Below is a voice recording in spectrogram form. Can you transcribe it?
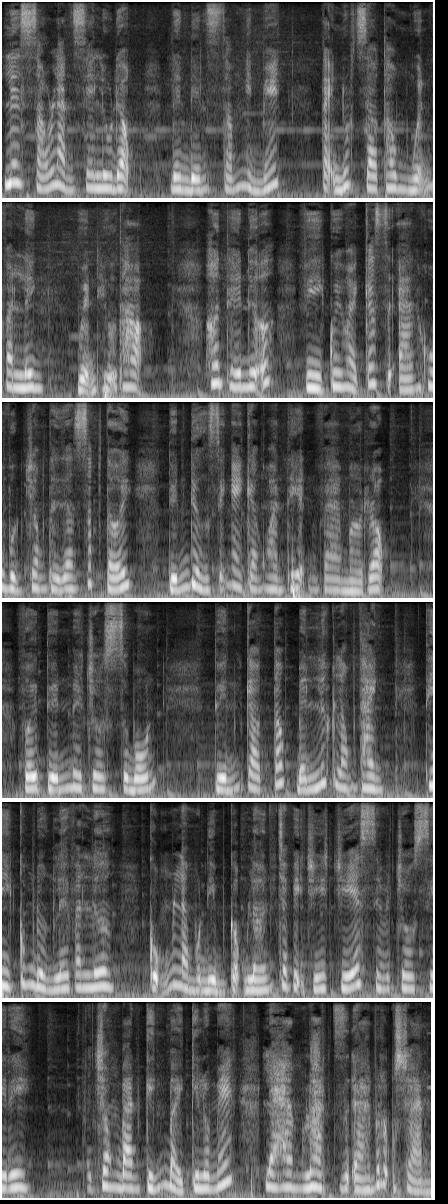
lên 6 làn xe lưu động lên đến 6.000m tại nút giao thông Nguyễn Văn Linh, Nguyễn Hữu Thọ. Hơn thế nữa, vì quy hoạch các dự án khu vực trong thời gian sắp tới, tuyến đường sẽ ngày càng hoàn thiện và mở rộng. Với tuyến Metro số 4, tuyến cao tốc Bến Lức Long Thành, thì cung đường Lê Văn Lương cũng là một điểm cộng lớn cho vị trí GS Metro City. Trong bán kính 7 km là hàng loạt dự án bất động sản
